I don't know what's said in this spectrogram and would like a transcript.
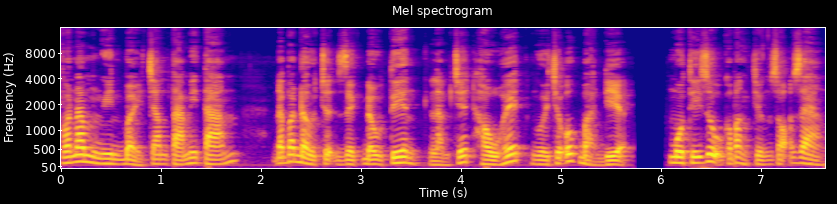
vào năm 1788 đã bắt đầu trận dịch đầu tiên làm chết hầu hết người châu Úc bản địa. Một thí dụ có bằng chứng rõ ràng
